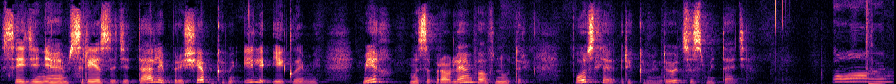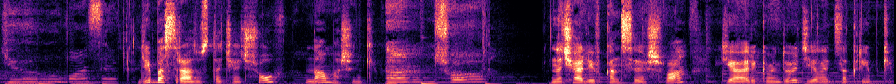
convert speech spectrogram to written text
Соединяем срезы деталей прищепками или иглами. Мех мы заправляем вовнутрь. После рекомендуется сметать. Либо сразу стачать шов на машинке. В начале и в конце шва я рекомендую делать закрепки.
